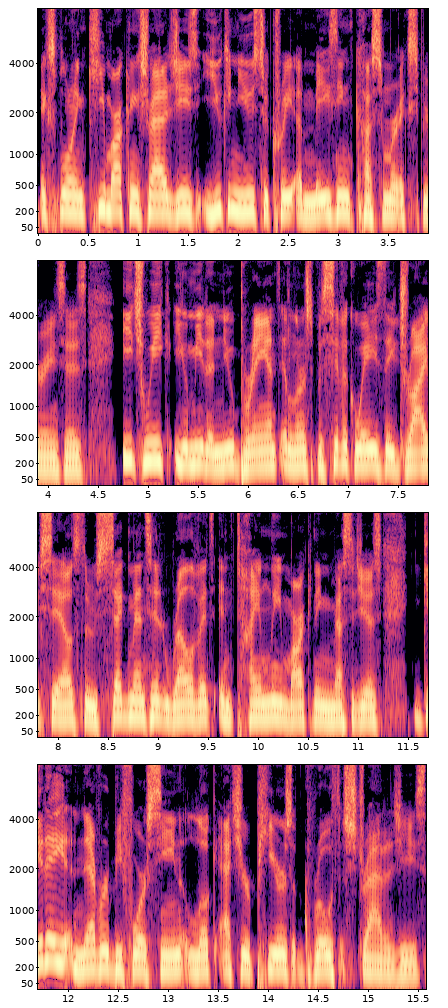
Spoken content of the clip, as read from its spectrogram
exploring key marketing strategies you can use to create amazing customer experiences. Each week, you'll meet a new brand and learn specific ways they drive sales through segmented, relevant, and timely marketing messages. Get a never before seen look at your peers' growth strategies.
